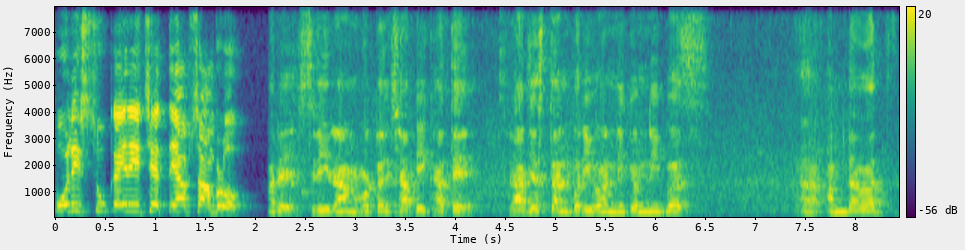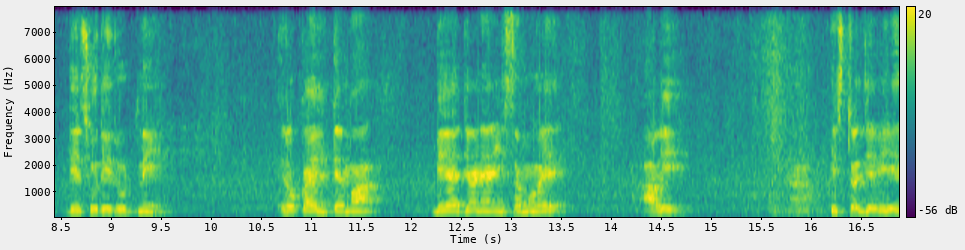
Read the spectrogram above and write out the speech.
પોલીસ શું કહી રહી છે તે આપ સાંભળો. અરે શ્રીરામ હોટલ છાપી ખાતે રાજસ્થાન પરિવહન નિગમની બસ અમદાવાદ દેસુરી રૂટની રોકાયેલ તેમાં બે અજાણ્યા ઈસમોએ આવી પિસ્ટલ જેવી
